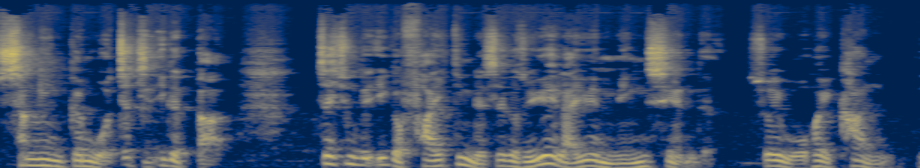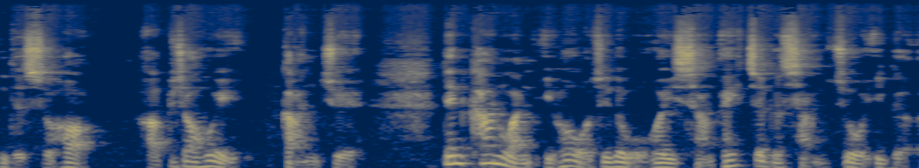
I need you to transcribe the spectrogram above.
声音，跟我自己一个打，最终的一个 fighting 的这个是越来越明显的。所以我会看的时候啊，比较会感觉。但看完以后，我觉得我会想，哎，这个想做一个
